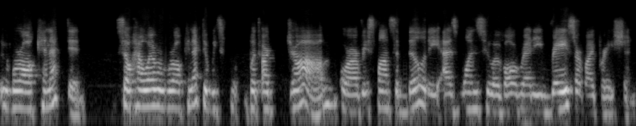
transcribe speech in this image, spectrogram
we're all connected so, however, we're all connected. We, but our job or our responsibility as ones who have already raised our vibration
